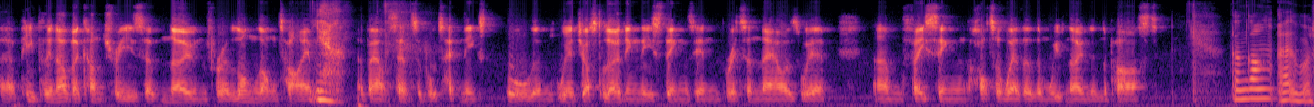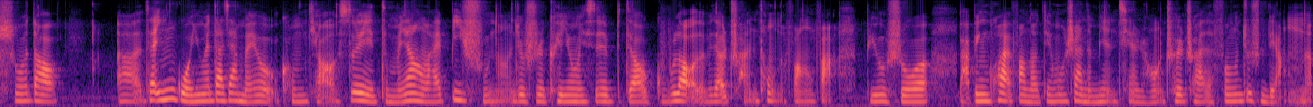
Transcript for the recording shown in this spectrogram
uh, people in other countries have known for a long, long time yeah. about sensible techniques to cool, and we're just learning these things in Britain now as we're um, facing hotter weather than we've known in the past. 刚刚 Edward 说到。呃，在英国，因为大家没有空调，所以怎么样来避暑呢？就是可以用一些比较古老的、比较传统的方法，比如说把冰块放到电风扇的面前，然后吹出来的风就是凉的，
